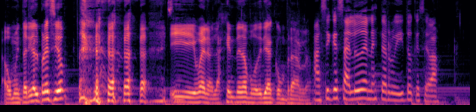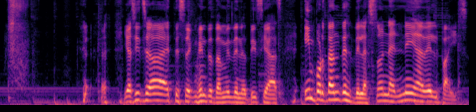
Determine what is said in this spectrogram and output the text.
aumentaría el precio y bueno, la gente no podría comprarlo. Así que saluden este ruidito que se va. Y así se va este segmento también de noticias importantes de la zona NEA del país.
